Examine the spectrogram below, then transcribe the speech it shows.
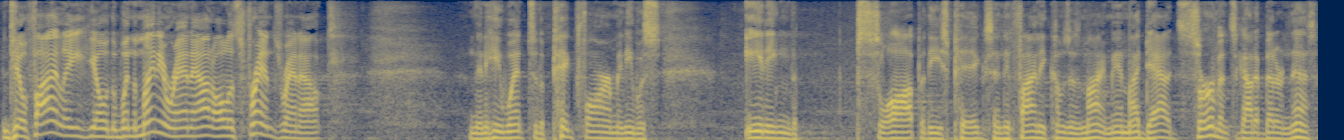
Until finally, you know, when the money ran out, all his friends ran out. And then he went to the pig farm and he was eating the slop of these pigs. And it finally comes to his mind man, my dad's servants got it better than this.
